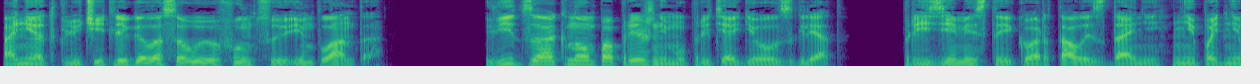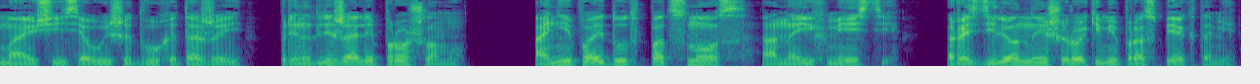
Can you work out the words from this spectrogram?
а не отключить ли голосовую функцию импланта. Вид за окном по-прежнему притягивал взгляд. Приземистые кварталы зданий, не поднимающиеся выше двух этажей, принадлежали прошлому. Они пойдут под снос, а на их месте, разделенные широкими проспектами,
